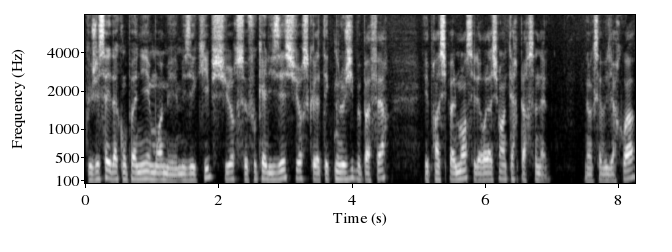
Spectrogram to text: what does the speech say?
que j'essaye d'accompagner moi mes, mes, équipes sur se focaliser sur ce que la technologie ne peut pas faire. Et principalement, c'est les relations interpersonnelles. Donc ça veut dire quoi?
